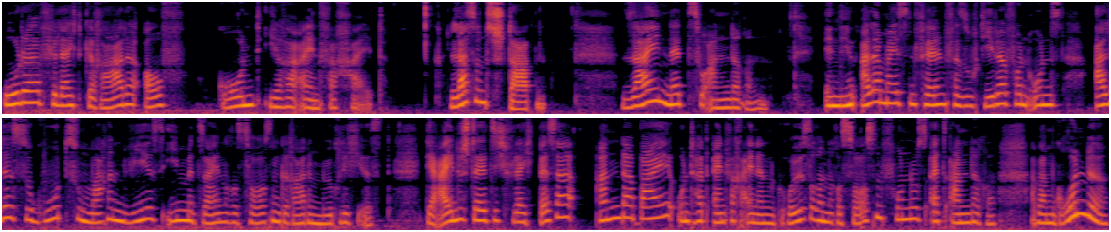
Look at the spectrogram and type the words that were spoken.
oder vielleicht gerade aufgrund ihrer Einfachheit. Lass uns starten. Sei nett zu anderen. In den allermeisten Fällen versucht jeder von uns, alles so gut zu machen, wie es ihm mit seinen Ressourcen gerade möglich ist. Der eine stellt sich vielleicht besser an dabei und hat einfach einen größeren Ressourcenfundus als andere. Aber im Grunde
